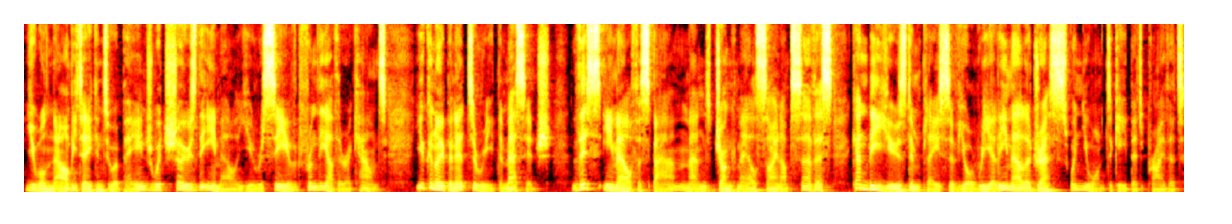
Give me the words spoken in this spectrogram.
You will now be taken to a page which shows the email you received from the other account. You can open it to read the message. This email for spam and junk mail sign up service can be used in place of your real email address when you want to keep it private.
